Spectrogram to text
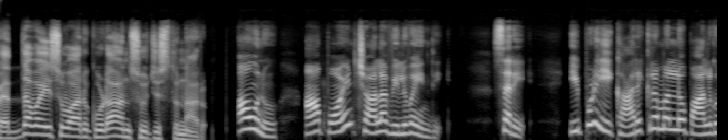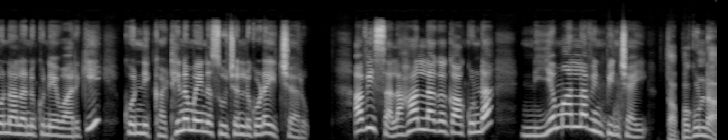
పెద్ద వయసు వారు కూడా అని సూచిస్తున్నారు. అవును ఆ పాయింట్ చాలా విలువైంది. సరే ఇప్పుడు ఈ కార్యక్రమంలో పాల్గొనాలనుకునే వారికి కొన్ని కఠినమైన సూచనలు కూడా ఇచ్చారు. అవి సలహాల్లాగా కాకుండా నియమాల్లా వినిపించాయి. తప్పకుండా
